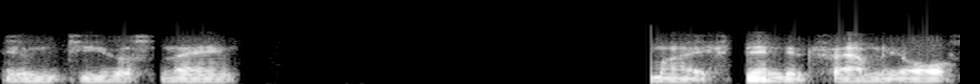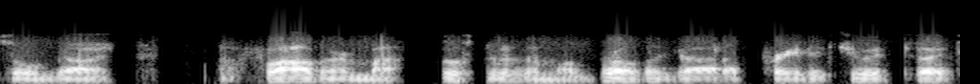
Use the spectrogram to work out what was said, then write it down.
in Jesus' name my extended family also, God. My father and my sisters and my brother, God, I pray that you would touch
